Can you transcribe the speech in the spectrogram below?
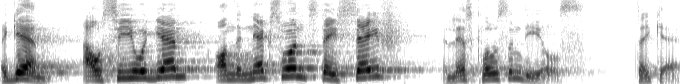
again, I'll see you again on the next one. Stay safe and let's close some deals. Take care.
